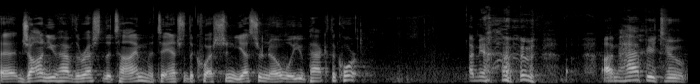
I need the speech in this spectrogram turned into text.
Uh, John, you have the rest of the time to answer the question yes or no, will you pack the court? I mean, I'm happy to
